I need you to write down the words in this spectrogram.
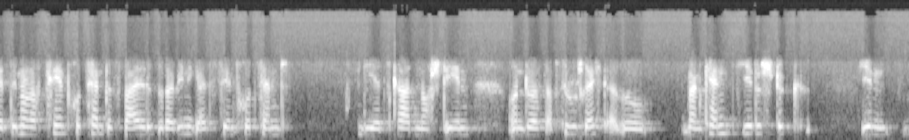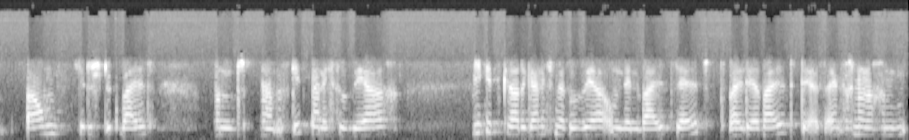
Es sind jetzt immer noch 10 Prozent des Waldes oder weniger als 10 Prozent, die jetzt gerade noch stehen. Und du hast absolut recht. Also man kennt jedes Stück, jeden Baum, jedes Stück Wald. Und ähm, es geht gar nicht so sehr, mir geht es gerade gar nicht mehr so sehr um den Wald selbst, weil der Wald, der ist einfach nur noch ein,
